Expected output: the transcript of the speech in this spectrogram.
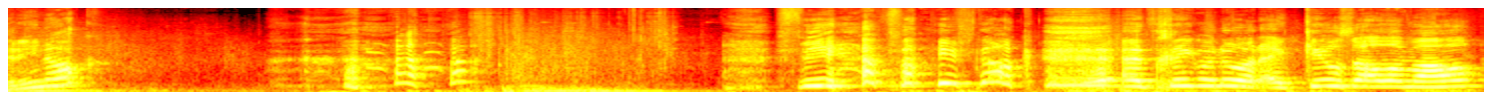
3 knock. 4, 5 knock. Het ging maar door. Ik kill ze allemaal.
